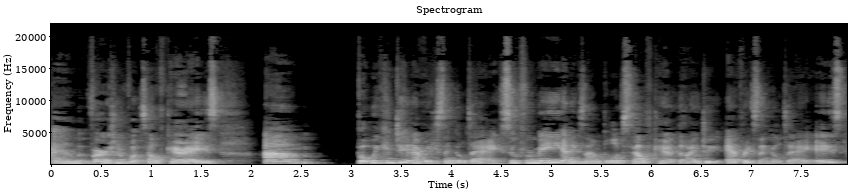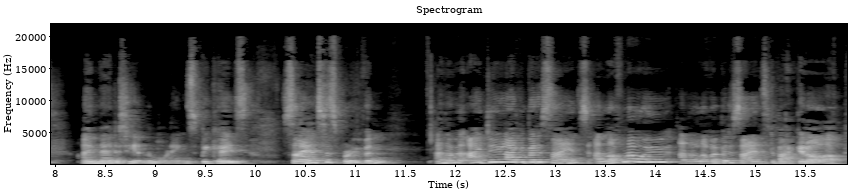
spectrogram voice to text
um, version of what self-care is. Um, but we can do it every single day. So for me, an example of self-care that I do every single day is I meditate in the mornings because science has proven and I'm, i do like a bit of science. I love my woo and I love a bit of science to back it all up.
